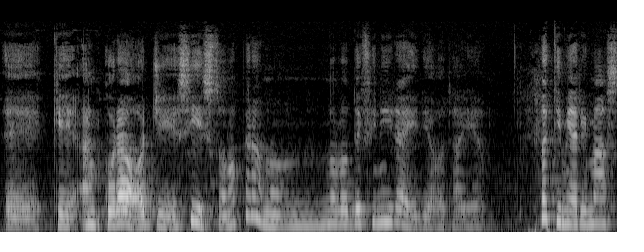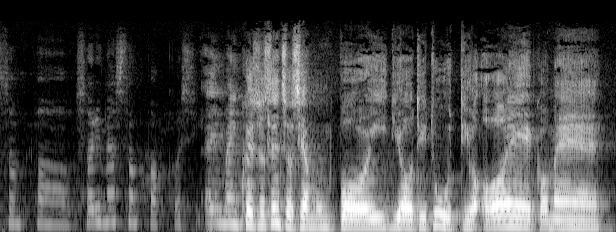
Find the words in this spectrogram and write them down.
eh, che ancora oggi esistono, però non, non lo definirei idiota io. Infatti mi è rimasto un po', sono rimasta un po' così. Eh, ma in questo senso siamo un po' idioti tutti, o è come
